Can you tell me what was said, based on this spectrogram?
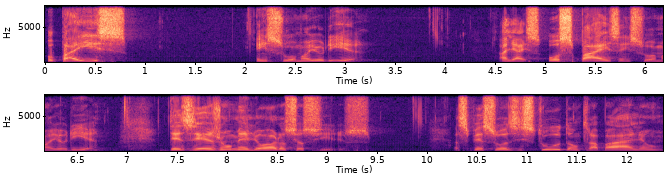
O país, em sua maioria, aliás, os pais, em sua maioria, desejam o melhor aos seus filhos. As pessoas estudam, trabalham,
